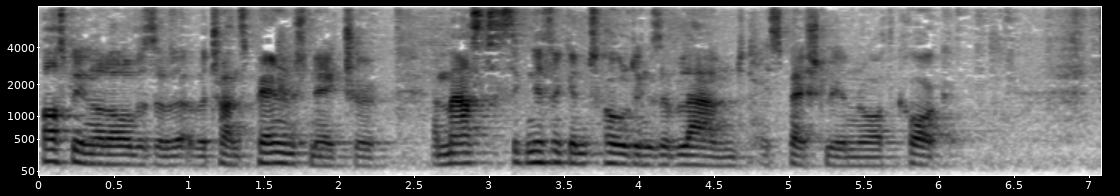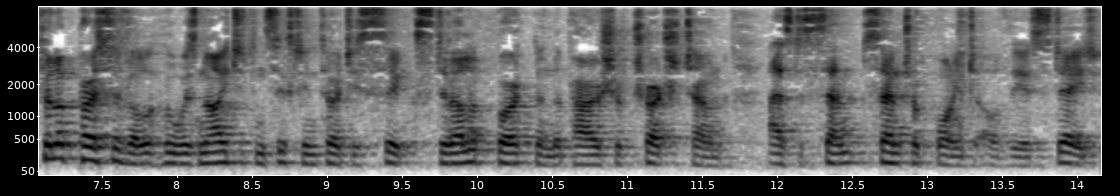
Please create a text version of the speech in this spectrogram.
possibly not always of of a transparent nature, amassed significant holdings of land, especially in North Cork. Philip Percival, who was knighted in 1636, developed Burton in the parish of Churchtown as the centre point of the estate.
